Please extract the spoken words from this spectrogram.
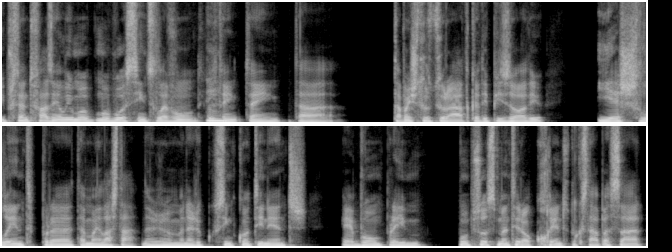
e portanto fazem ali uma, uma boa síntese, levam, aquilo Sim. tem, tem, tá, tá bem estruturado cada episódio e é excelente para também, lá está, da mesma maneira que os cinco continentes é bom para uma pessoa se manter ao corrente do que está a passar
